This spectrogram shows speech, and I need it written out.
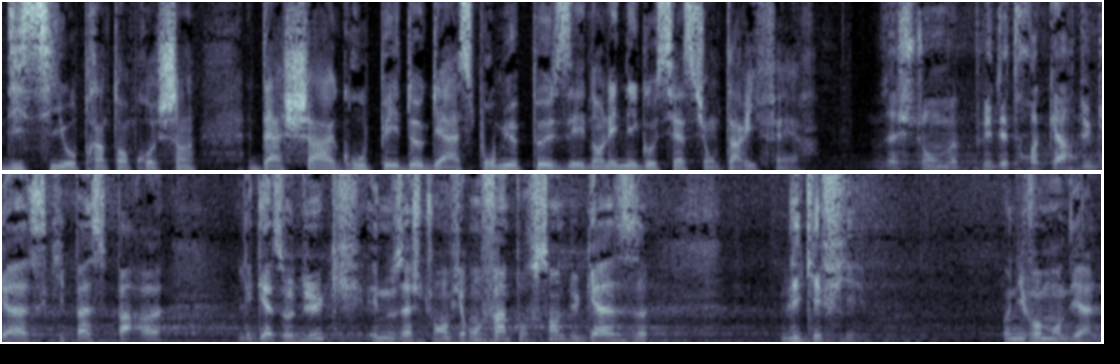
d'ici au printemps prochain, d'achats groupés de gaz pour mieux peser dans les négociations tarifaires. Nous achetons plus des trois quarts du gaz qui passe par euh, les gazoducs et nous achetons environ 20% du gaz liquéfié au niveau mondial.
